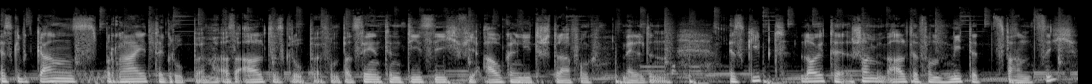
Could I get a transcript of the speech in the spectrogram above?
Es gibt ganz breite Gruppen, also Altersgruppe von Patienten, die sich für Augenlidstraffung melden. Es gibt Leute schon im Alter von Mitte 20.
